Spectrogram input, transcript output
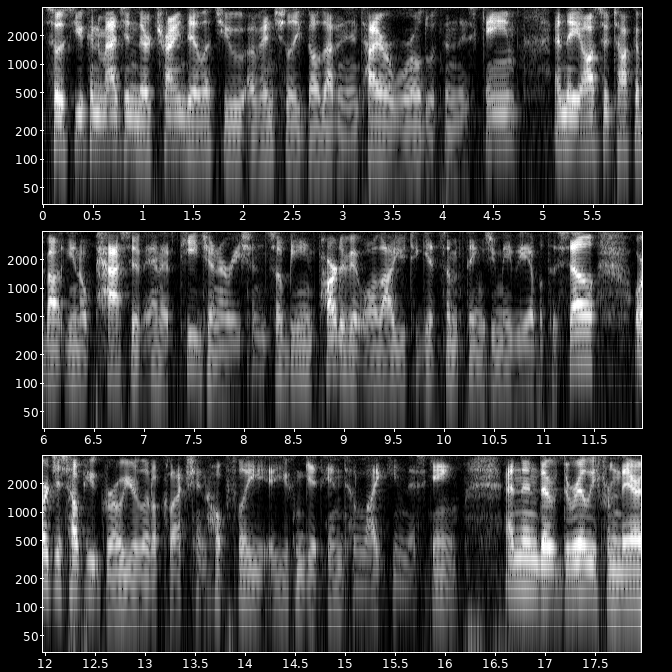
So you can imagine, they're trying to let you eventually build out an entire world within this game. And they also talk about, you know, passive NFT generation. So being part of it will allow you to get some things you may be able to sell or just help you grow your little collection. Hopefully, you can get into liking this game. And then the, the really from there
